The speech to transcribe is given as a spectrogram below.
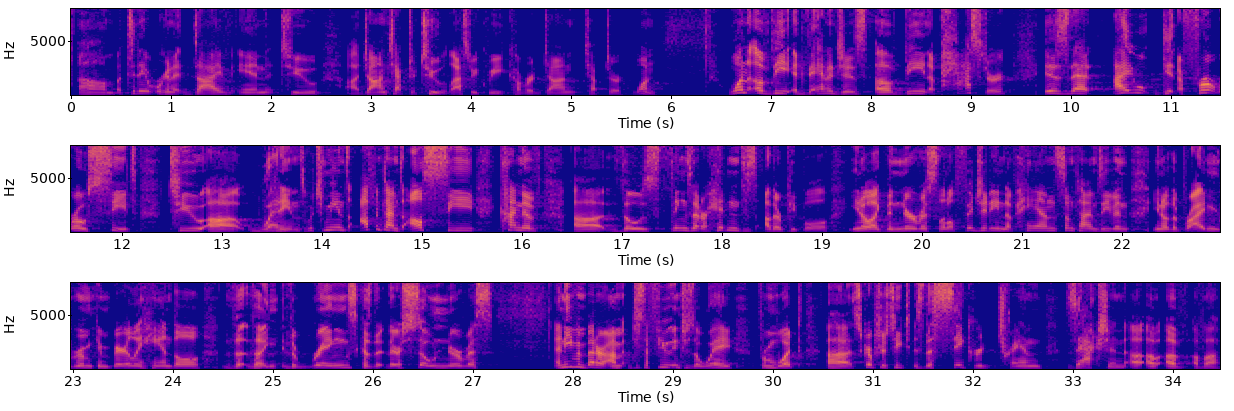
Um, but today, we're going to dive into uh, John chapter 2. Last week, we covered John chapter 1. One of the advantages of being a pastor is that I get a front row seat to uh, weddings, which means oftentimes I'll see kind of uh, those things that are hidden to other people. You know, like the nervous little fidgeting of hands. Sometimes even, you know, the bride and groom can barely handle the, the, the rings because they're, they're so nervous. And even better, I'm just a few inches away from what uh, scriptures teach is the sacred transaction of, of, of a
